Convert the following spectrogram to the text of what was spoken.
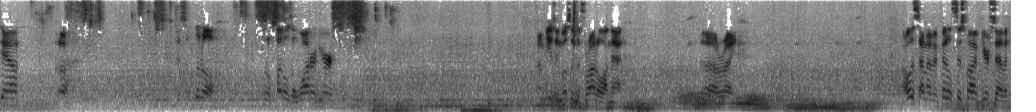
down. There's Just a little, little puddles of water here. I'm using mostly the throttle on that. All right. All this time I've been pedal assist 5 gear 7.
